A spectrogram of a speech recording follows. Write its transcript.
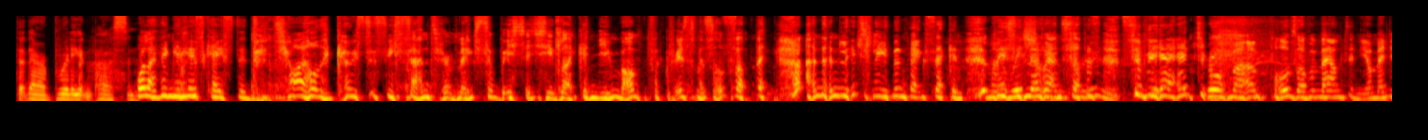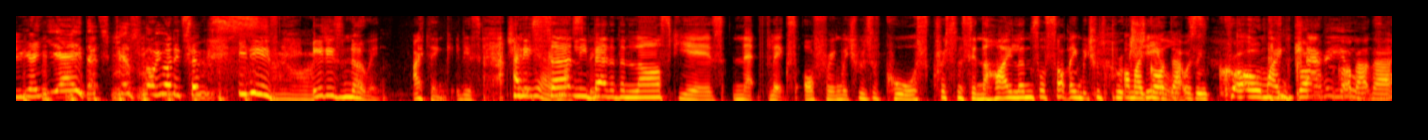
that they're a brilliant person. well I think in this case the, the child that goes to see Santa and makes a wish that she'd like a new mum for Christmas or something and then literally in the next second My Lizzie wish Lohan suffers true. severe head trauma and falls off a mountain you're meant to be going yay that's just what we wanted so it is it is knowing I think it is. And it's yeah, it certainly be. better than last year's Netflix offering, which was, of course, Christmas in the Highlands or something, which was Brooke oh my Shields. god, that was incredible! Oh my And god, I forgot about Oh, I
